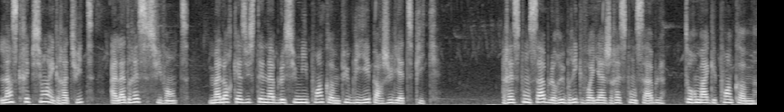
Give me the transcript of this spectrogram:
L'inscription est gratuite, à l'adresse suivante malorcasustainablesumi.com publié par Juliette Pic. Responsable rubrique Voyage responsable, tourmag.com.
